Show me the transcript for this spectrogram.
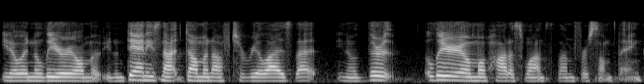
you know in Illyrio you know Danny's not dumb enough to realize that you know they're Illyrio Mopatis wants them for something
